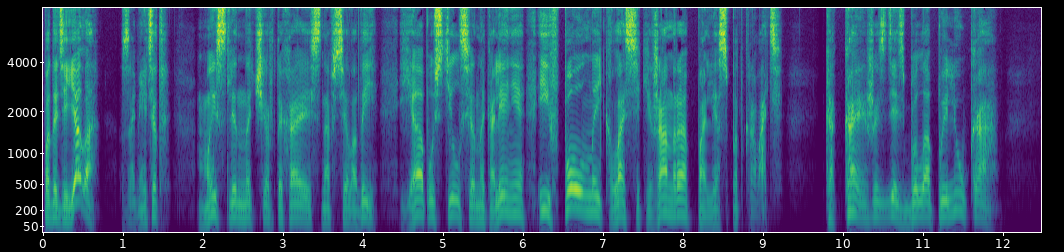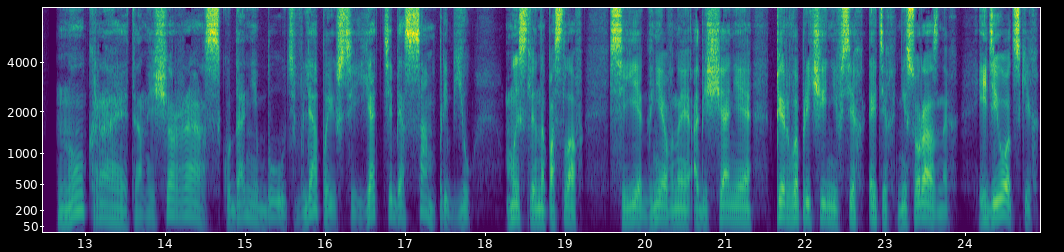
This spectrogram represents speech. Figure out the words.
Под одеяло? Заметят. Мысленно чертыхаясь на все лады, я опустился на колени и в полной классике жанра полез под кровать. Какая же здесь была пылюка! «Ну, Крайтон, еще раз куда-нибудь вляпаешься, я тебя сам прибью», мысленно послав сие гневное обещание первопричине всех этих несуразных, идиотских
